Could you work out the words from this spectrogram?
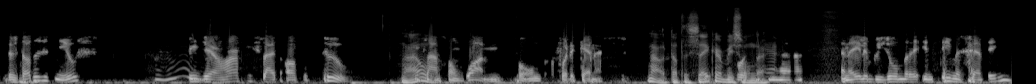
Dus dat is het nieuws. Oh. PJ Harvey sluit af op two. In Nou, plaats van one voor, on- voor de kennis. nou, dat is zeker bijzonder. Eh, een hele bijzondere intieme setting.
